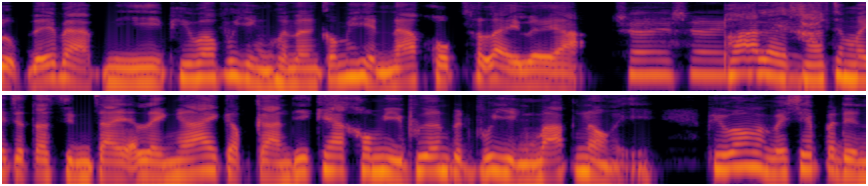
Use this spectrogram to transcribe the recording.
รุปได้แบบนี้ พี่ว่าผู้หญิงคนนั้นก็ไม่เห็นหน้าคบเท่าไหร่เลยอะใช่ใช่เพราะอะไรคะทำไมจะตัดสินใจอะไรง่ายกับการที่แค่เขามีเพื่อนเป็นผู้หญิงมากหน่อย พี่ว่ามันไม่ใช่ประเด็น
